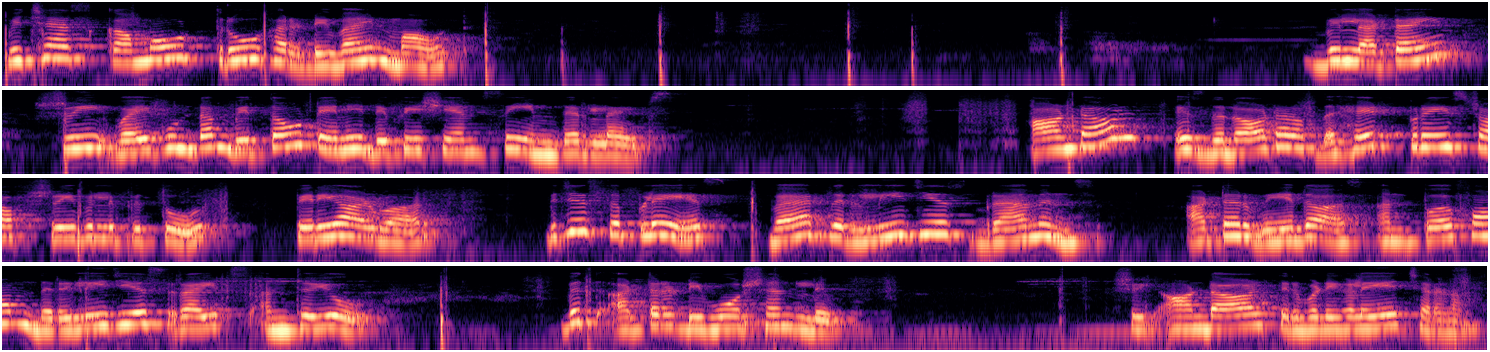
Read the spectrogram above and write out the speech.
which has come out through her divine mouth will attain Sri Vaikuntham without any deficiency in their lives. Andal is the daughter of the head priest of Sri Villiputtur, Periyalvar, which is the place where the religious Brahmins utter Vedas and perform the religious rites unto you with utter devotion live. Sri Andal திருவடிகளே சரணம்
